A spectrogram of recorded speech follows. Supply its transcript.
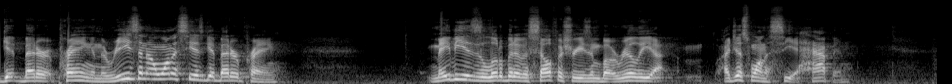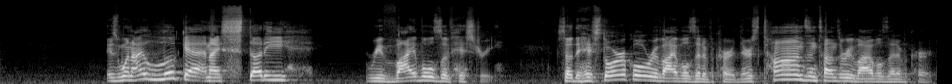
get better at praying. And the reason I want to see us get better at praying maybe is a little bit of a selfish reason, but really, I just want to see it happen. Is when I look at and I study revivals of history. So, the historical revivals that have occurred, there's tons and tons of revivals that have occurred.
